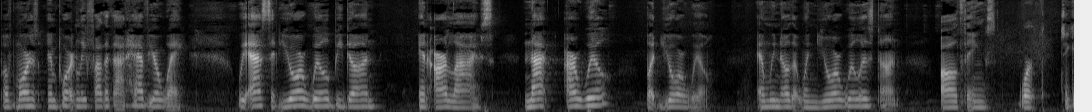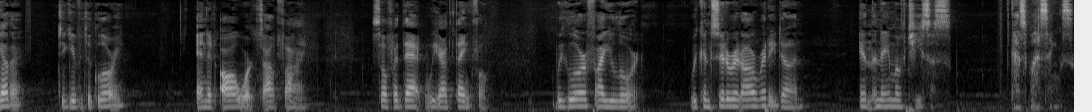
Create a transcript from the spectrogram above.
But more importantly, Father God, have your way. We ask that your will be done in our lives. Not our will, but your will. And we know that when your will is done, all things work together to give you the glory, and it all works out fine. So for that, we are thankful. We glorify you, Lord. We consider it already done. In the name of Jesus. God's blessings.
